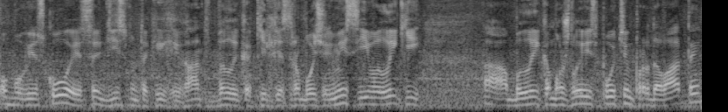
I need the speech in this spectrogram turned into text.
обов'язково. І це дійсно такий гігант, велика кількість робочих місць і великий, велика можливість потім продавати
